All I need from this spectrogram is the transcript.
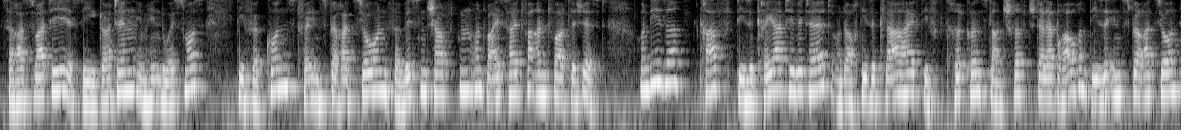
Saraswati ist die Göttin im Hinduismus, die für Kunst, für Inspiration, für Wissenschaften und Weisheit verantwortlich ist. Und diese Kraft, diese Kreativität und auch diese Klarheit, die Künstler und Schriftsteller brauchen, diese Inspiration,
